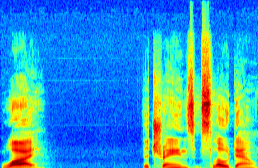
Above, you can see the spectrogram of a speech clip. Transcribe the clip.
why the trains slowed down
